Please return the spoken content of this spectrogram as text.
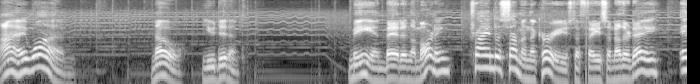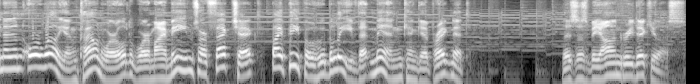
I won! No, you didn't. Me in bed in the morning, trying to summon the courage to face another day in an Orwellian clown world where my memes are fact checked by people who believe that men can get pregnant. This is beyond ridiculous,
